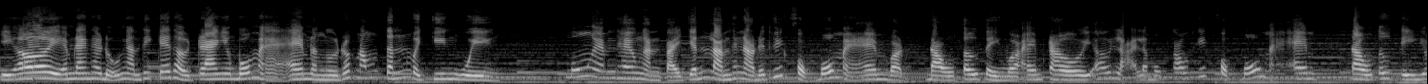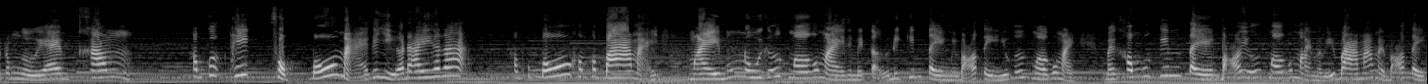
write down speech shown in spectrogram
Chị ơi, em đang theo đuổi ngành thiết kế thời trang nhưng bố mẹ em là người rất nóng tính và chuyên quyền. Muốn em theo ngành tài chính làm thế nào để thuyết phục bố mẹ em và đầu tư tiền vào em? Trời ơi, lại là một câu thuyết phục bố mẹ em, đầu tư tiền vô trong người em. Không không có thuyết phục bố mẹ cái gì ở đây hết á không có bố, không có ba mày. Mày muốn nuôi cái ước mơ của mày thì mày tự đi kiếm tiền, mày bỏ tiền vô cái ước mơ của mày. Mày không có kiếm tiền bỏ vô ước mơ của mày mà bị ba má mày bỏ tiền.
